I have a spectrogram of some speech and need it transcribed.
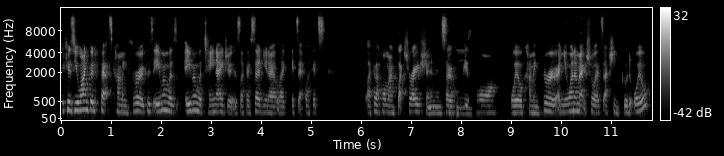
because you want good fats coming through because even with even with teenagers like i said you know like it's like it's like the hormone fluctuation and so Mhm. there's more oil coming through and you want to make sure it's actually good oil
